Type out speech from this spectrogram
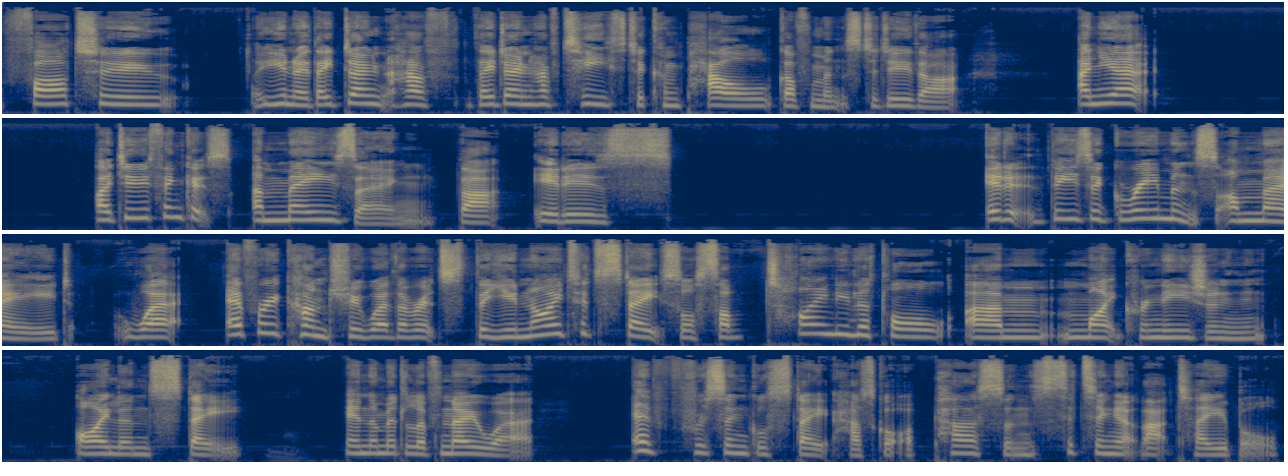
far too you know they don't have they don't have teeth to compel governments to do that and yet i do think it's amazing that it is it these agreements are made where every country whether it's the united states or some tiny little um, micronesian island state in the middle of nowhere every single state has got a person sitting at that table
